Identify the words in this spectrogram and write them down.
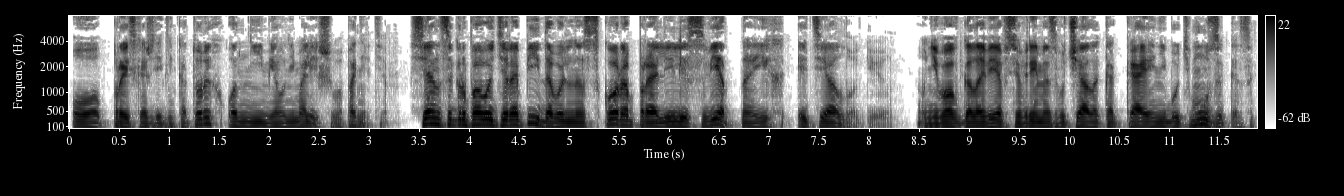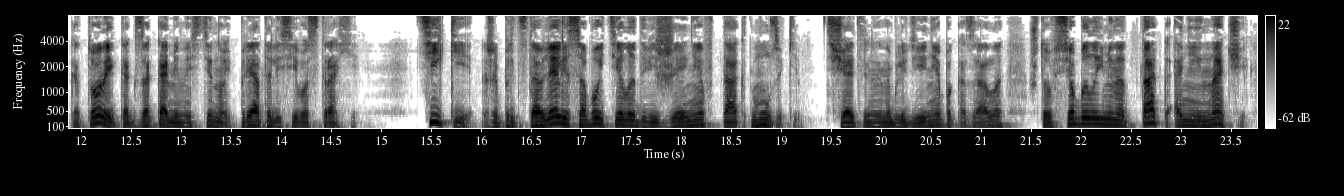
о происхождении которых он не имел ни малейшего понятия. Сеансы групповой терапии довольно скоро пролили свет на их этиологию. У него в голове все время звучала какая-нибудь музыка, за которой, как за каменной стеной, прятались его страхи. Тики же представляли собой тело движения в такт музыки. Тщательное наблюдение показало, что все было именно так, а не иначе –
